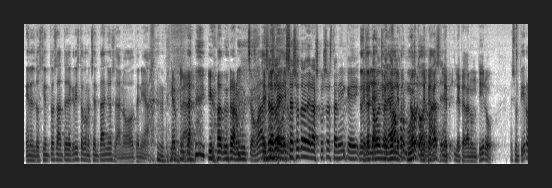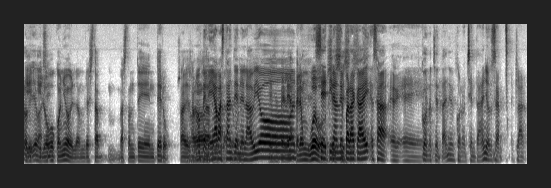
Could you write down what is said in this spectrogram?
En el 200 antes de Cristo con 80 años ya no tenía, no tenía Claro. que iba a durar mucho más. Esa, es, Entonces, esa es otra de las cosas también que, No, que yo no acabo le- de yo le Le, por no, muerto, le además, pega- ¿eh? le- le pegan un tiro. es un tiro lo que y, lleva. y sí. luego, coño, el hombre está bastante entero, ¿sabes? No, no, la pelea película, bastante en el avión. Pelea- pelea un huevo, Se sí, tiran sí, de sí, paracaídas. O sea, eh, eh, Con 80 años. Con 80 años, o sea, claro.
